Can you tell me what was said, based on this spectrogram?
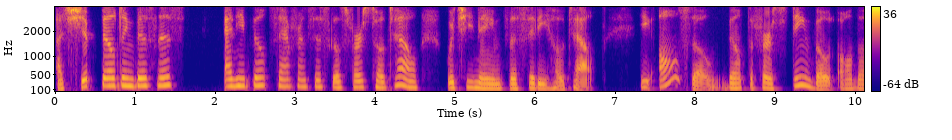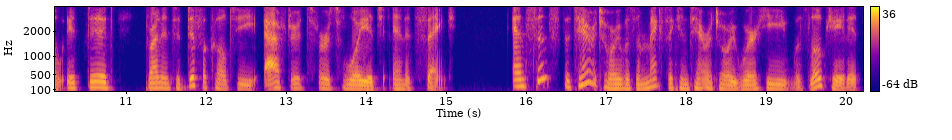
a shipbuilding business, and he built San Francisco's first hotel, which he named the City Hotel. He also built the first steamboat, although it did run into difficulty after its first voyage and it sank. And since the territory was a Mexican territory where he was located,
